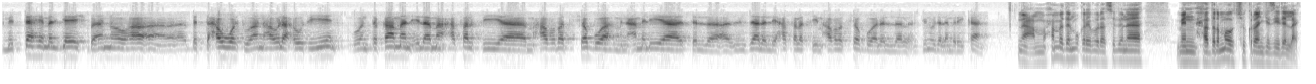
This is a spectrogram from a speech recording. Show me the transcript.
متهم الجيش بأنه بالتحوث وأن هؤلاء حوثيين وانتقاما إلى ما حصل في آه، محافظة شبوة من عملية الإنزال اللي حصلت في محافظة شبوة للجنود الأمريكان. نعم محمد المقري مراسلنا من حضرموت. شكرا جزيلا لك.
